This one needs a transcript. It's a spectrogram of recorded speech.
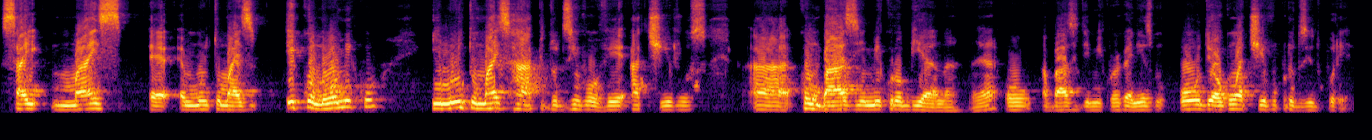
sai mais, é, é muito mais econômico e muito mais rápido desenvolver ativos com base microbiana, né, ou a base de microorganismo, ou de algum ativo produzido por ele.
